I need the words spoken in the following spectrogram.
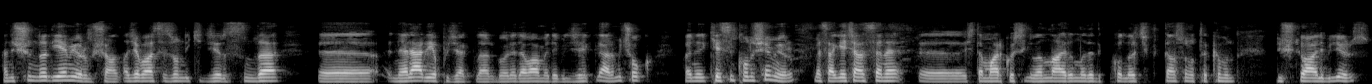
hani şunu da diyemiyorum şu an. Acaba sezonun ikinci yarısında e, neler yapacaklar? Böyle devam edebilecekler mi? Çok hani kesin konuşamıyorum. Mesela geçen sene e, işte Marco Silva'nın ayrılma dedikoduları çıktıktan sonra takımın düştüğü hali biliyoruz.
